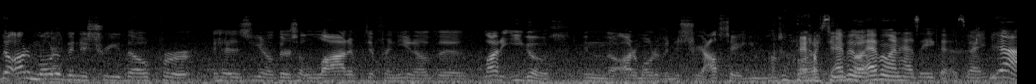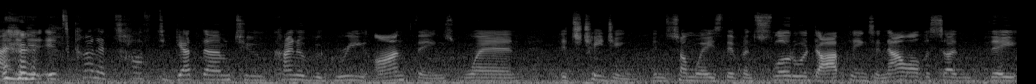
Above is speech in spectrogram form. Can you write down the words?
The automotive industry, though, for has you know, there's a lot of different, you know, the a lot of egos in the automotive industry. I'll say you of have to, everyone, everyone has egos, right? Yeah, it, it's kind of tough to get them to kind of agree on things when it's changing in some ways. They've been slow to adopt things, and now all of a sudden they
